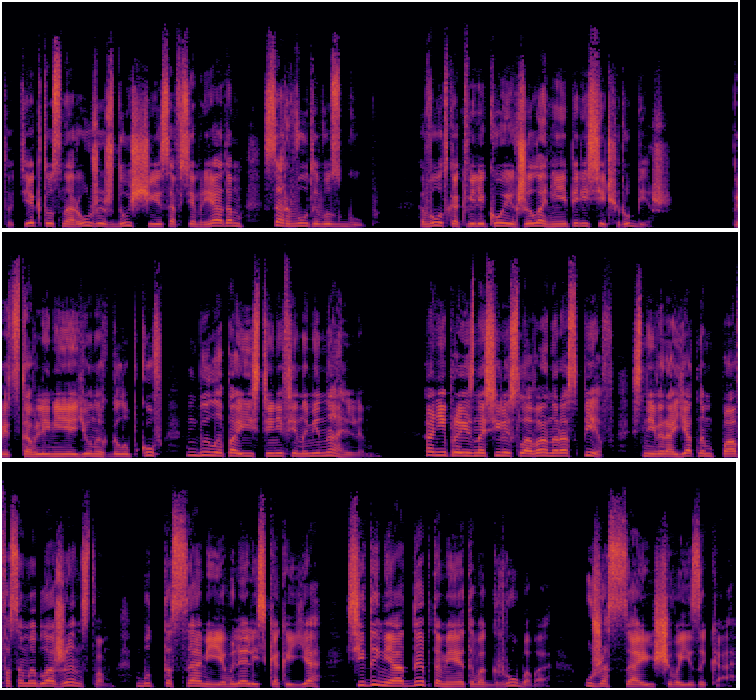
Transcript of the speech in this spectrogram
то те, кто снаружи, ждущие совсем рядом, сорвут его с губ. Вот как велико их желание пересечь рубеж. Представление юных голубков было поистине феноменальным. Они произносили слова нараспев, с невероятным пафосом и блаженством, будто сами являлись, как и я, седыми адептами этого грубого, ужасающего языка.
